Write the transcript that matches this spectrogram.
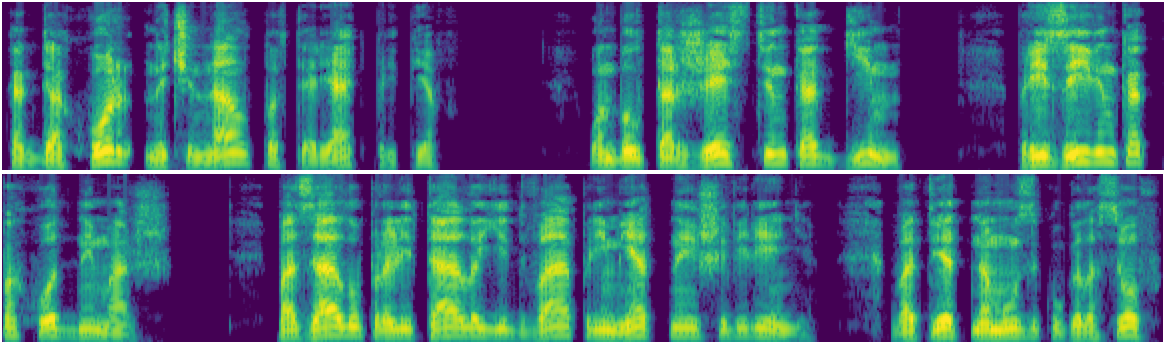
когда хор начинал повторять припев. Он был торжествен, как гимн, призывен, как походный марш. По залу пролетало едва приметное шевеление. В ответ на музыку голосов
